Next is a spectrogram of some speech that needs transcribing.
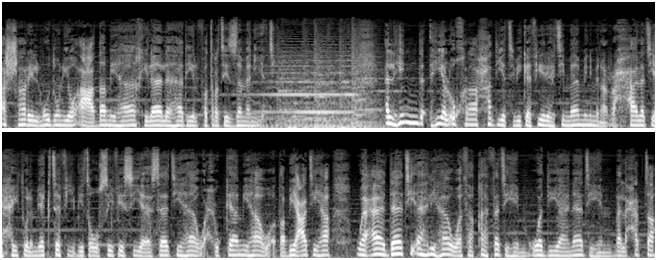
أشهر المدن وأعظمها خلال هذه الفترة الزمنية. الهند هي الأخرى حظيت بكثير اهتمام من الرحالة حيث لم يكتفي بتوصيف سياساتها وحكامها وطبيعتها وعادات أهلها وثقافتهم ودياناتهم بل حتى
